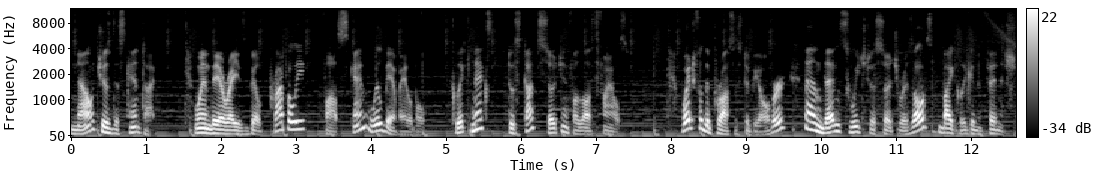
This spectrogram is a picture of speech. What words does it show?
Now choose the scan type. When the array is built properly, Fast Scan will be available. Click Next to start searching for lost files. Wait for the process to be over, and then switch to Search results by clicking Finish.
